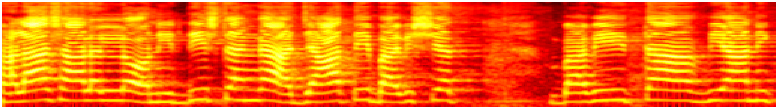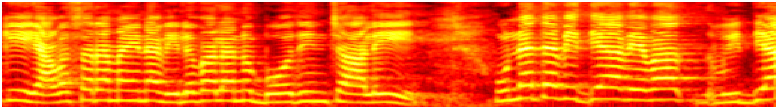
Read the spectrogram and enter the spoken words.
కళాశాలల్లో నిర్దిష్టంగా జాతి భవిష్యత్ భవితవ్యానికి అవసరమైన విలువలను బోధించాలి. ఉన్నత విద్యా వ్యవ విద్యా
